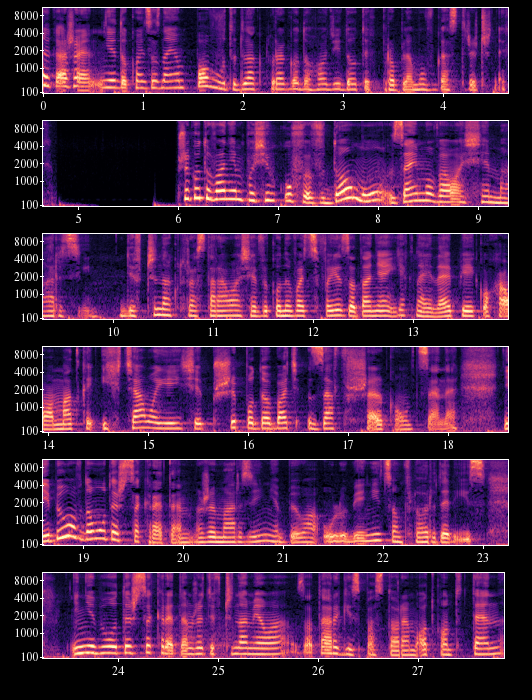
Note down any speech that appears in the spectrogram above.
lekarze nie do końca znają powód, dla którego dochodzi do tych problemów gastrycznych. Przygotowaniem posiłków w domu zajmowała się Marzi. Dziewczyna, która starała się wykonywać swoje zadania jak najlepiej, kochała matkę i chciała jej się przypodobać za wszelką cenę. Nie było w domu też sekretem, że Marzi nie była ulubienicą Flor de Lis. I nie było też sekretem, że dziewczyna miała zatargi z pastorem, odkąd ten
